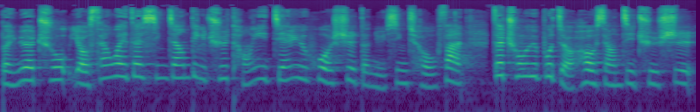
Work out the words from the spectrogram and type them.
本月初有三位在新疆地区同一监狱获释的女性囚犯，在出狱不久后相继去世。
